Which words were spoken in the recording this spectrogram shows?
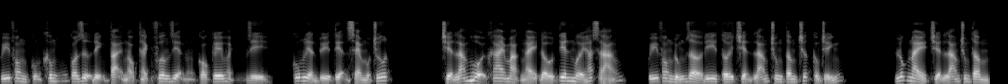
quý phong cũng không có dự định tại ngọc thạch phương diện có kế hoạch gì, cũng liền tùy tiện xem một chút. Triển lãm hội khai mạc ngày đầu tiên 10 h sáng, quý phong đúng giờ đi tới triển lãm trung tâm trước cổng chính. Lúc này triển lãm trung tâm,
